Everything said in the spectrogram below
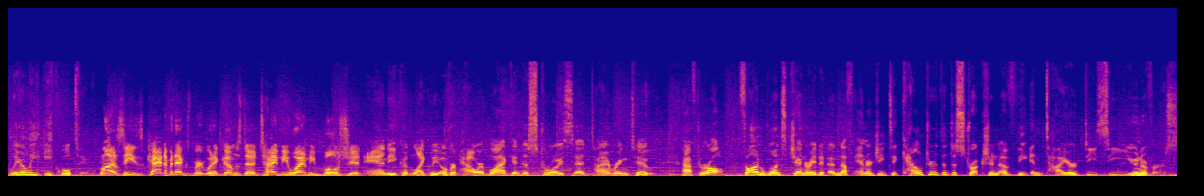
clearly equal to. Plus, he's kind of an expert when it comes to timey-wimey bullshit. And he could likely overpower Black and destroy said time ring too. After all, Thawne once generated enough energy to counter the destruction of the entire DC universe,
